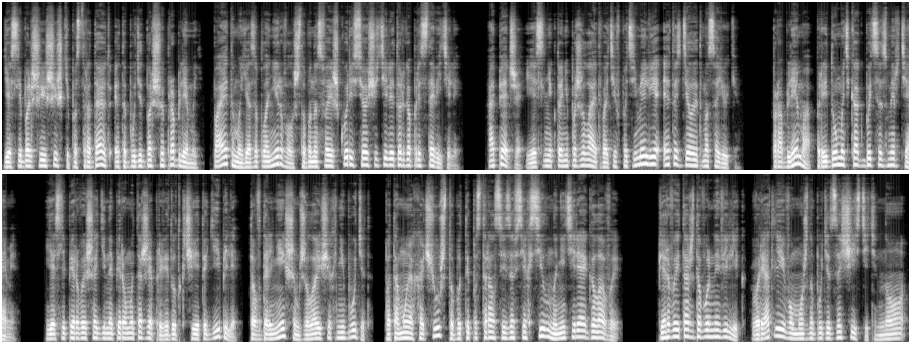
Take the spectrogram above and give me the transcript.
Если большие шишки пострадают, это будет большой проблемой. Поэтому я запланировал, чтобы на своей шкуре все ощутили только представители. Опять же, если никто не пожелает войти в подземелье, это сделает Масаюки. Проблема – придумать, как быть со смертями. Если первые шаги на первом этаже приведут к чьей-то гибели, то в дальнейшем желающих не будет. Потому я хочу, чтобы ты постарался изо всех сил, но не теряя головы. Первый этаж довольно велик, вряд ли его можно будет зачистить, но...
